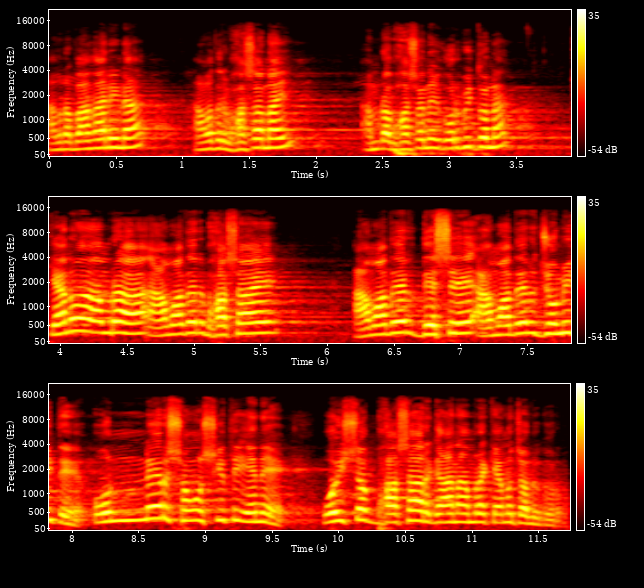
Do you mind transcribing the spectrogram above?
আমরা বাঙালি না, আমাদের ভাষা নাই, আমরা ভাষা নিয়ে গর্বিত না। কেন আমরা আমাদের ভাষায়, আমাদের দেশে, আমাদের জমিতে অন্যের সংস্কৃতি এনে ওইসব ভাষার গান আমরা কেন চালু করব?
